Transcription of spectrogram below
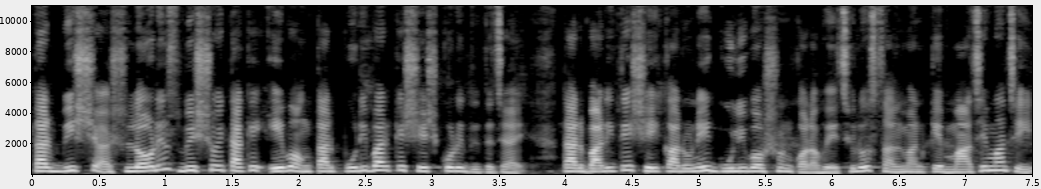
তার বিশ্বাস লরেন্স বিশ্বই তাকে এবং তার পরিবারকে শেষ করে দিতে চায়। তার বাড়িতে সেই কারণেই গুলিবর্ষণ করা হয়েছিল। সালমানকে মাঝে মাঝেই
